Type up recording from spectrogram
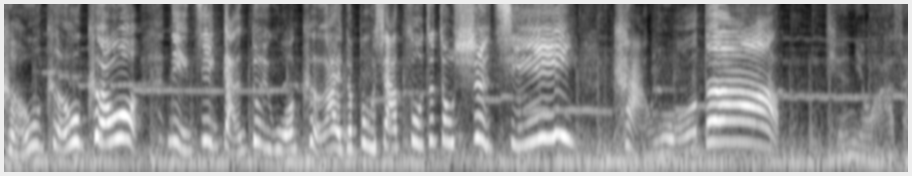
可恶！可恶！可恶！你竟敢对我可爱的部下做这种事情！看我的！天牛阿三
